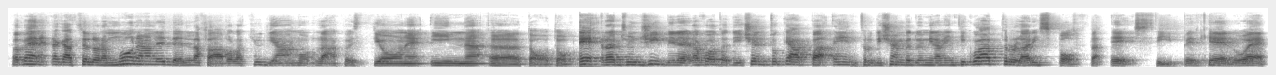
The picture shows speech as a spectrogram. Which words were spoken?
Va bene ragazzi, allora morale della favola, chiudiamo la questione in uh, toto. È raggiungibile la quota di 100k entro dicembre 2024? La risposta è sì, perché lo è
